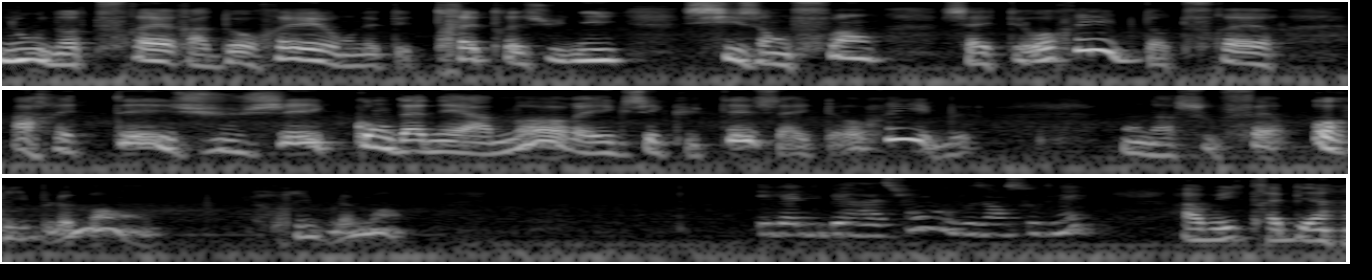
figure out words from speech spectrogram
Nous, notre frère adoré, on était très très unis, six enfants. Ça a été horrible. Notre frère arrêté, jugé, condamné à mort et exécuté, ça a été horrible. On a souffert horriblement, horriblement. Et la libération, vous vous en souvenez? Ah oui, très bien.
